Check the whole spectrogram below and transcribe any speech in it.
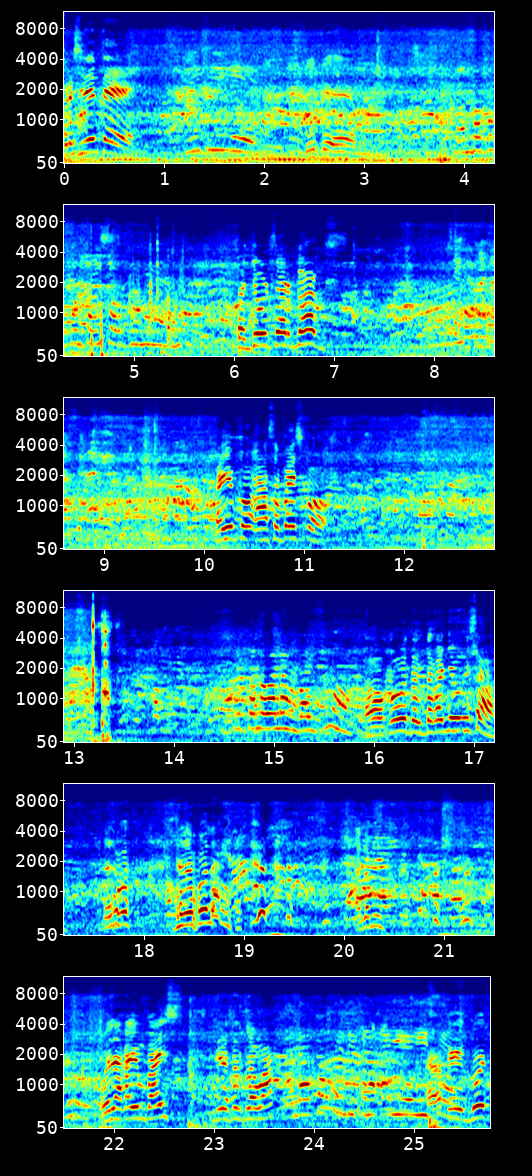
Presidente. BBM. BBM. Saan ba pupunta yung survey na yan? Sa George R. Vlogs. Kayo po, ah, sa Vice po. Bakit dalawa lang vice mo? Ako, dagdagan niyo yung isa. Dalawa, dalawa lang. Alam mo, wala kayong Vice? Hindi na sa dalawa? Wala pa po, hindi ka nakaiisip. Okay, good.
